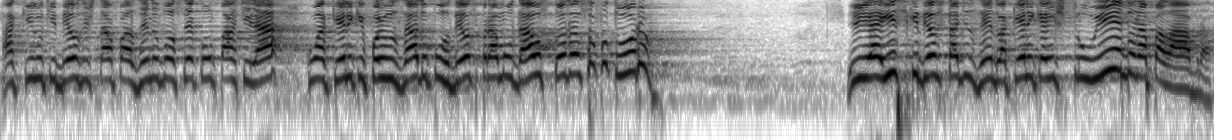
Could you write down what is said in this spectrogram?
aquilo que Deus está fazendo você compartilhar com aquele que foi usado por Deus para mudar os, todo o seu futuro. E é isso que Deus está dizendo: aquele que é instruído na palavra,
